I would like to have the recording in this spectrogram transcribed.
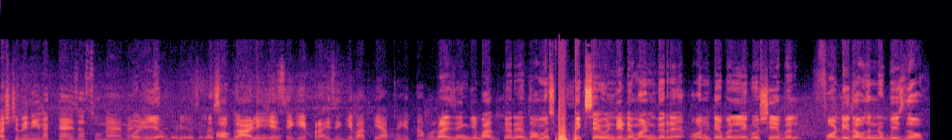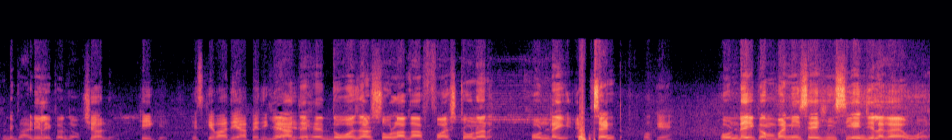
रस्ट भी नहीं लगता है ऐसा सुना है मैंने बढ़िया बढ़िया सर ऐसा और गाड़ी जैसे कि प्राइसिंग की बात की आपने कितना बोला? प्राइसिंग की बात करें तो हम इसको सिक्स सेवेंटी डिमांड कर रहे हैं on table negotiable forty thousand rupees दो गाड़ी लेकर जाओ। चलो ठीक है। इसके बाद यहाँ पे दिखाई आते हैं। 2016 का first owner Hyundai Xcent okay Hyundai company से ही सीएनजी लगाया हुआ है।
